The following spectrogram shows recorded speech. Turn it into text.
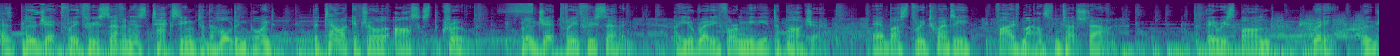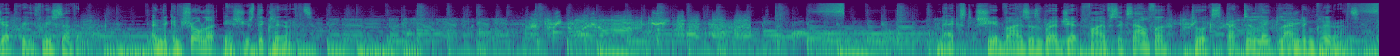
As Blue Jet 337 is taxiing to the holding point, the tower controller asks the crew, Blue Jet 337, are you ready for immediate departure? Airbus 320, 5 miles from touchdown. They respond, Ready, Blue Jet 337. And the controller issues the clearance. Next, she advises Red Jet 56 Alpha to expect a late landing clearance.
